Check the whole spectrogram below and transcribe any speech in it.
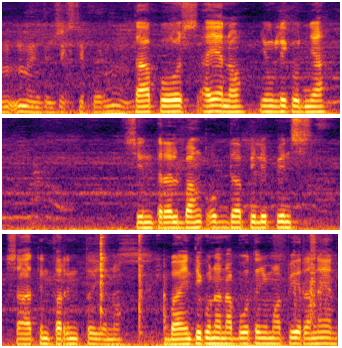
Mm, 1964 na. Tapos, ayan o, yung likod niya. Central Bank of the Philippines. Sa atin pa rin to, yan o. Ba, hindi ko na nabutan yung mga pera na yan.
